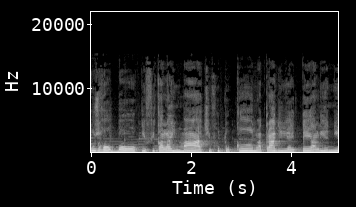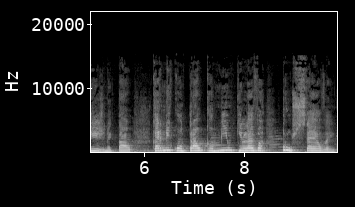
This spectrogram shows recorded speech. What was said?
os robôs, que fica lá em Marte, futucando atrás de ET alienígena e tal, querem encontrar o caminho que leva pro céu, velho.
